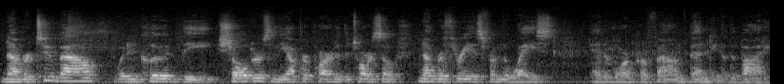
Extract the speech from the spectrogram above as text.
Number two bow would include the shoulders and the upper part of the torso. Number three is from the waist and a more profound bending of the body.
